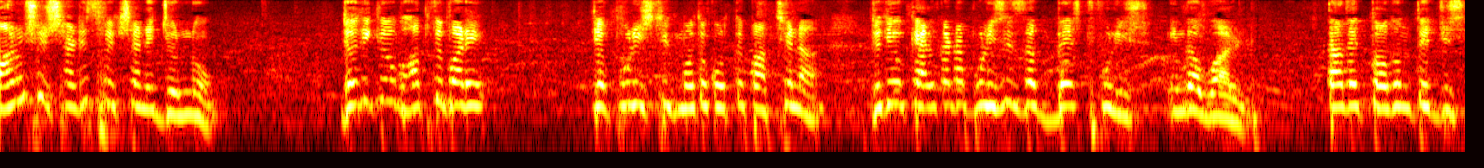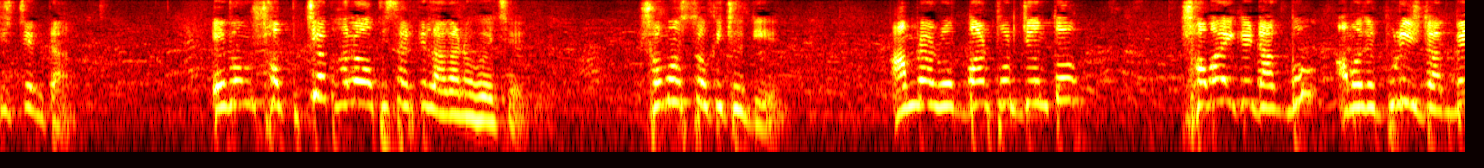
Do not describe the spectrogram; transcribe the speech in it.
মানুষের স্যাটিসফ্যাকশানের জন্য যদি কেউ ভাবতে পারে যে পুলিশ ঠিক মতো করতে পারছে না যদিও Calcutta police is the best police in the world তাদের তদন্তের যে সিস্টেমটা এবং সবচেয়ে ভালো অফিসারকে লাগানো হয়েছে সমস্ত কিছু দিয়ে। আমরা রোববার পর্যন্ত সবাইকে ডাকবো, আমাদের পুলিশ ডাকবে।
